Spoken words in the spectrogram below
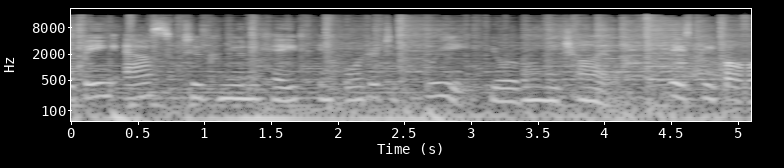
You're being asked to communicate in order to free your only child. These people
